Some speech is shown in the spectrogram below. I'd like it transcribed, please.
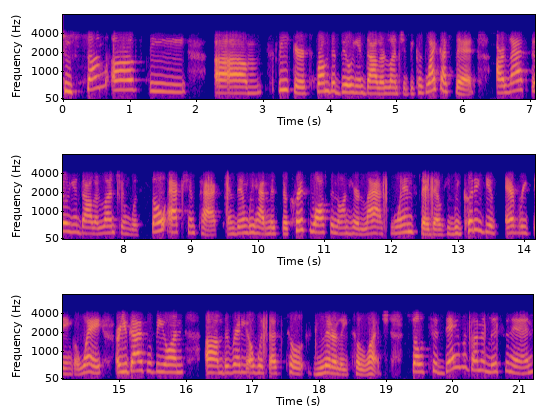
to some of the um, speakers from the Billion Dollar Luncheon because, like I said, our last Billion Dollar Luncheon was so action packed, and then we had Mr. Chris Walton on here last Wednesday that he, we couldn't give everything away, or you guys will be on um, the radio with us till literally till lunch. So today we're going to listen in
